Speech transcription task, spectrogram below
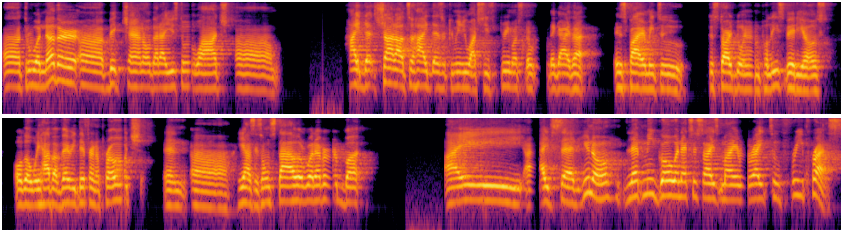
uh, through another uh, big channel that I used to watch. Um, High De- shout out to High Desert Community Watch. He's pretty much the, the guy that inspired me to to start doing police videos. Although we have a very different approach, and uh, he has his own style or whatever, but I I said, you know, let me go and exercise my right to free press.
